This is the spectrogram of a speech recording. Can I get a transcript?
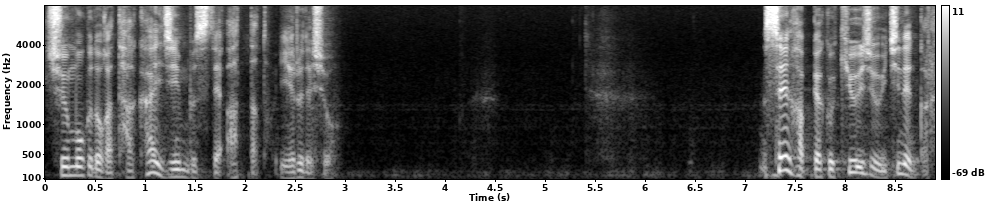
注目度が高い人物であったと言えるでしょう。1891年から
